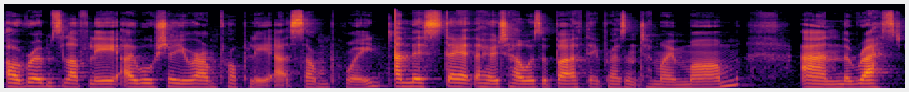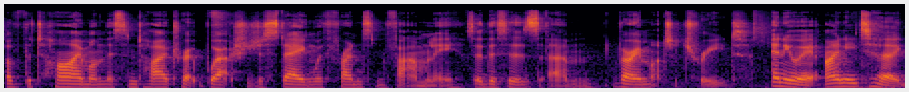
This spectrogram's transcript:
our room's lovely. I will show you around properly at some point. And this stay at the hotel was a birthday present to my mum. And the rest of the time on this entire trip, we're actually just staying with friends and family. So this is um, very much a treat. Anyway, I need to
